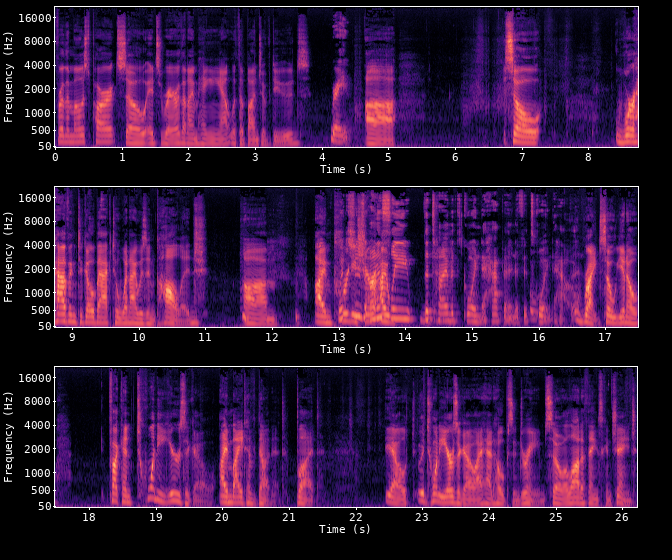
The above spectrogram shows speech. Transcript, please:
for the most part, so it's rare that I'm hanging out with a bunch of dudes. Right. Uh so we're having to go back to when I was in college. Um I'm pretty Which is sure honestly I, the time it's going to happen if it's going to happen. Right. So, you know, fucking 20 years ago, I might have done it, but you know, 20 years ago, I had hopes and dreams. So a lot of things can change.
